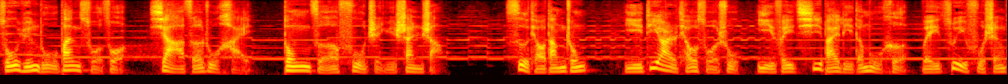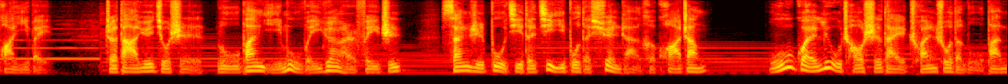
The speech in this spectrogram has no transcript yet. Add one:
俗云鲁班所作。下则入海，东则复止于山上。四条当中，以第二条所述一飞七百里的木鹤为最富神话意味。这大约就是鲁班以木为渊而飞之，三日不及的进一步的渲染和夸张。无怪六朝时代传说的鲁班，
